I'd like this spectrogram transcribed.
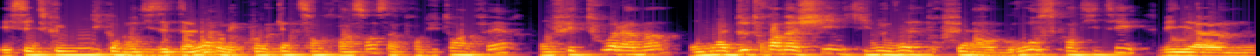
Et c'est ce que nous dit, comme on disait tout à l'heure, avec quoi 400 croissants, ça prend du temps à faire. On fait tout à la main. On a deux trois machines qui nous aident pour faire en grosse quantité, mais euh,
